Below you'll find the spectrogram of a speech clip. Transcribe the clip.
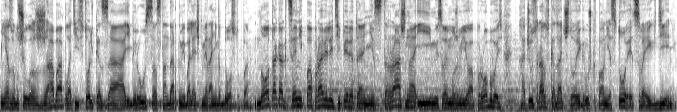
меня задушила жаба платить столько за игру со стандартными болячками раннего доступа. Но так как ценник поправили, теперь это не страшно, и мы с вами можем ее опробовать. Хочу сразу сказать, что игрушка вполне стоит своих денег.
